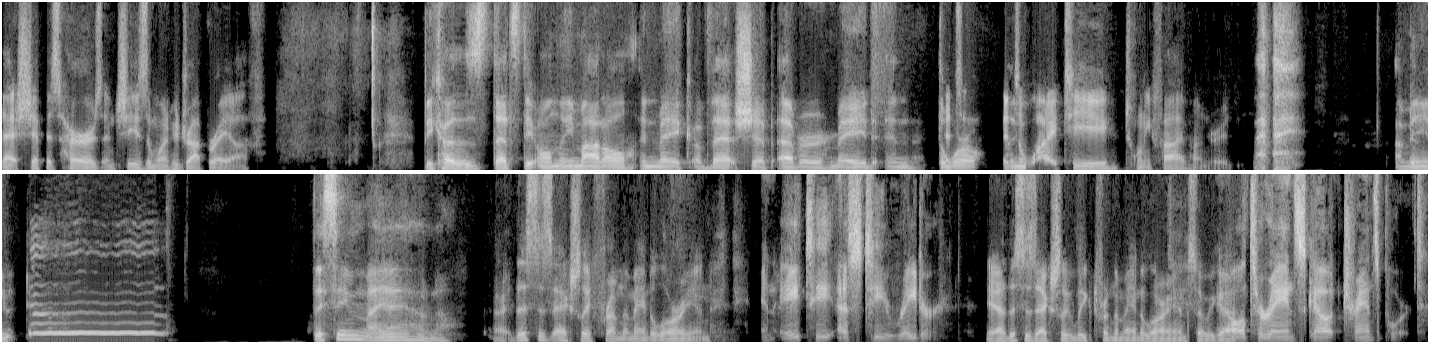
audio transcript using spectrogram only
that ship is hers, and she's the one who dropped Rey off. because that's the only model and make of that ship ever made in the It's world. It's a YT twenty five hundred. I mean, they seem. I, I don't know. All right, this is actually from The Mandalorian. An ATST Raider, Yeah, this is actually leaked from The Mandalorian. So we got all-terrain scout transport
